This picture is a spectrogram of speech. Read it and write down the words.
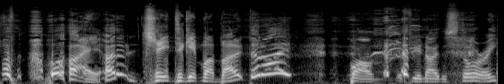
Why? I didn't cheat to get my boat, did I? Well, if you know the story.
